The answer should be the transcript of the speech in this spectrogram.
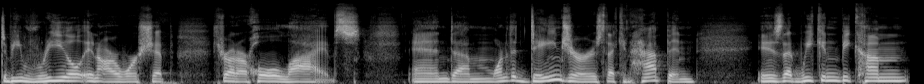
to be real in our worship throughout our whole lives. And um, one of the dangers that can happen is that we can become,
